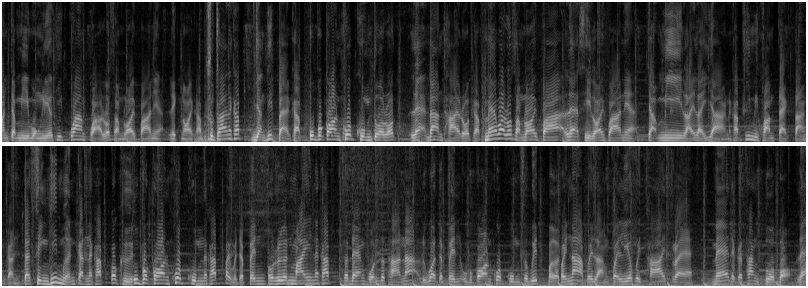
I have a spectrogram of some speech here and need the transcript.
มันจะมีวงเลี้ยวที่กว้างกว่ารถ3ล้อไฟฟ้าเนี่ยเล็กน้อยครับสุดท้ายนะครับอย่างที่ 8 ครับ อุปกรณ์ควบคุมตัวรถและด้านท้ายรถครับแม้ว่ารถ3ล้อไฟฟ้าและ4ล้อไฟฟ้าเนี่ยจะมีหลาย ๆ อย่างนะครับที่มีความแตกต่างกัน แต่สิ่งที่เหมือนกันนะครับก็คืออุปกรณ์ควบคุมนะครับไม่ว่าจะเป็นเรือนไม้นะครับแสดงผลสถานะ หรือว่าจะเป็นอุปปกรณ์ควบคุมสวิตช์เปิดไฟหน้าไฟหลังไฟเลี้ยวไฟท้ายแตร แม้แต่กระทั่งตัวเบาะและ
